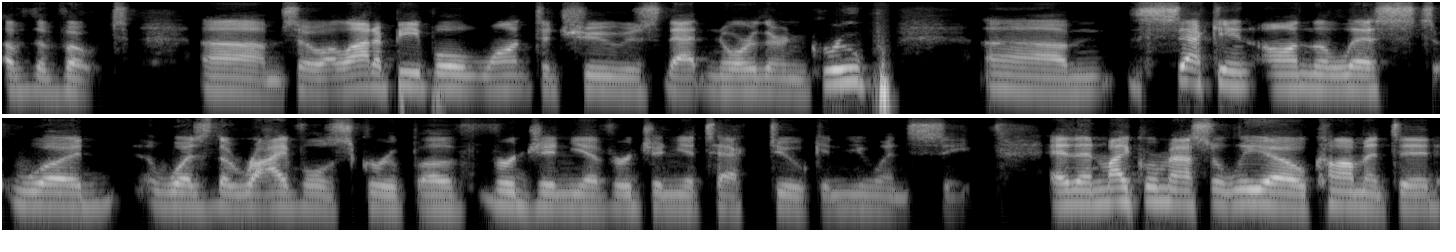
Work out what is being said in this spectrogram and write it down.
of the vote. Um, so a lot of people want to choose that northern group. Um, second on the list would was the rivals group of Virginia, Virginia Tech, Duke, and UNC. And then Michael Masolio commented,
